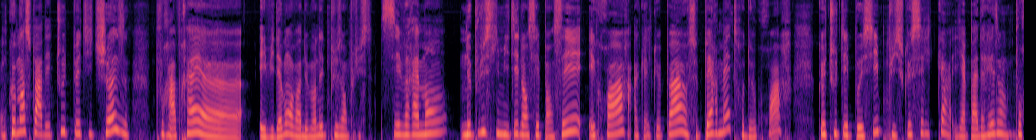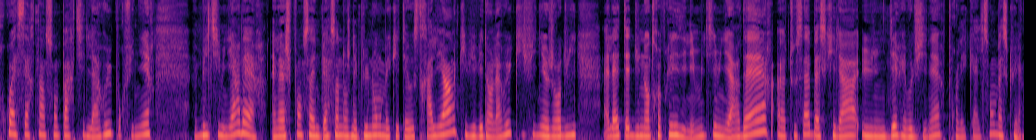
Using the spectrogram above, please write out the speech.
On commence par des toutes petites choses pour après, euh, évidemment, on va demander de plus en plus. C'est vraiment ne plus se limiter dans ses pensées et croire à quelque part, se permettre de croire que tout est possible puisque c'est le cas. Il n'y a pas de raison. Pourquoi certains sont partis de la rue pour finir multimilliardaires? Et là, je pense à une personne dont je n'ai plus le nom, mais qui était australien, qui vivait dans la rue, qui finit aujourd'hui à la tête d'une entreprise. Il est multimilliardaire. euh, tout ça parce qu'il a eu une idée révolutionnaire pour les caleçons masculins.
